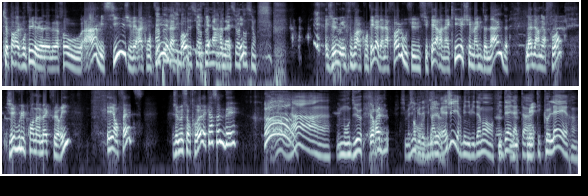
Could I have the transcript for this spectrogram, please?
tu vas pas raconter euh, la fois où... Ah, mais si, je vais raconter Un peu la fois où un peu attention. Je vais vous raconter la dernière fois où je me suis fait arnaquer chez McDonald's. La dernière fois, j'ai voulu prendre un McFlurry et en fait, je me suis retrouvé avec un Sunday. Oh là là Mon Dieu J'aurais dû- J'imagine Oh que t'as mon du mal à réagir, bien évidemment, fidèle à, ta, mais- à tes colères.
